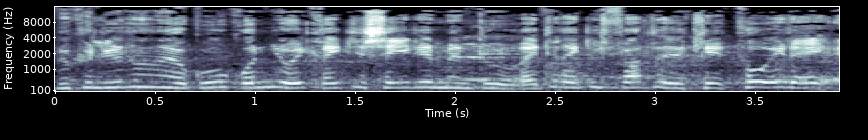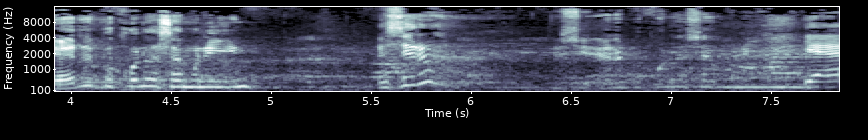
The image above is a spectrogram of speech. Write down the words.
Nu kan lytterne jo gode grunde jo ikke rigtig se det, men du er rigtig, rigtig flot øh, klædt på i dag. Er det på grund af ceremonien? Hvad siger du? Jeg siger, er det på grund af ceremonien? Ja,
